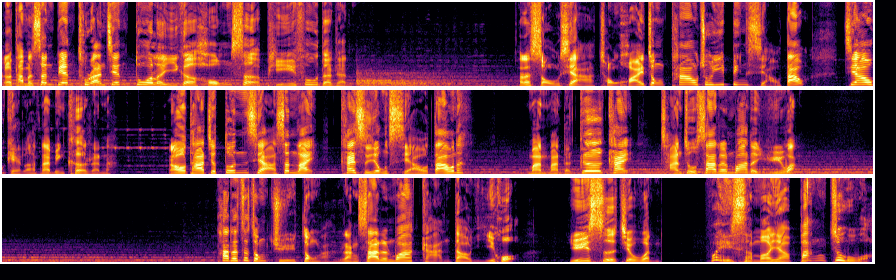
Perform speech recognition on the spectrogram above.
而他们身边突然间多了一个红色皮肤的人。他的手下从怀中掏出一柄小刀，交给了那名客人呐，然后他就蹲下身来。开始用小刀呢，慢慢的割开缠住杀人蛙的渔网。他的这种举动啊，让杀人蛙感到疑惑，于是就问：“为什么要帮助我？”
